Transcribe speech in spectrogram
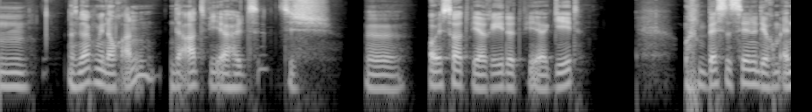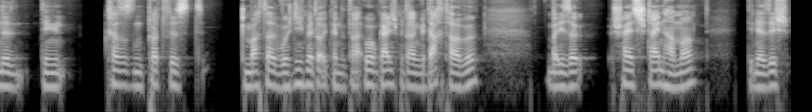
Hm, Das merken wir ihn auch an, in der Art, wie er halt sich äh, äußert, wie er redet, wie er geht. Und die beste Szene, die auch am Ende den krassesten Plotfist gemacht hat, wo ich nicht mehr dran, gar nicht mehr dran gedacht habe, war dieser scheiß Steinhammer, den er sich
